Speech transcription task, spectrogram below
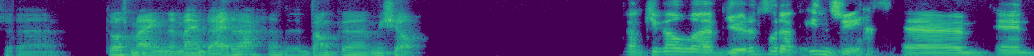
Dus dat was mijn, mijn bijdrage. Dank Michel. Dankjewel uh, Björn voor dat inzicht. Ehm, en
